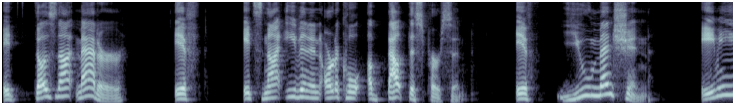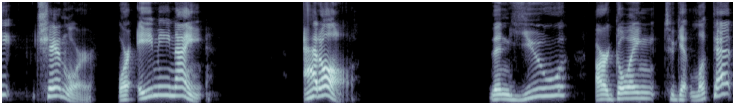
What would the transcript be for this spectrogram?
it does not matter if it's not even an article about this person. If you mention Aimee Challenor or Aimee Knight at all, then you are going to get looked at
